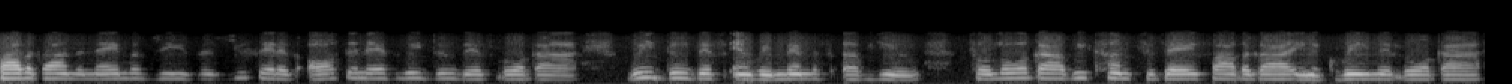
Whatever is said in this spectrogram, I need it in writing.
Father God, in the name of Jesus, you said as often as we do this, Lord God, we do this in remembrance of you. So, Lord God, we come today, Father God, in agreement, Lord God,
